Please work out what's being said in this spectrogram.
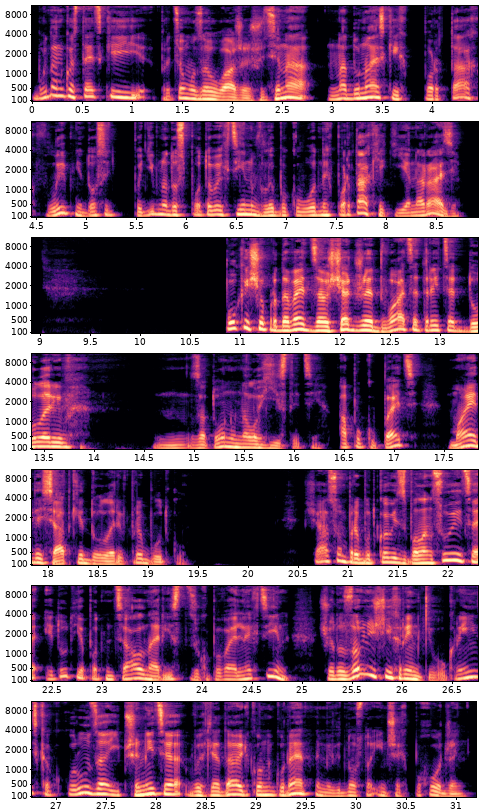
Богдан Костецький при цьому зауважує, що ціна на дунайських портах в липні досить подібна до спотових цін в глибоководних портах, які є наразі. Поки що продавець заощаджує 20-30 доларів за тонну на логістиці, а покупець має десятки доларів прибутку. Часом прибутковість збалансується, і тут є потенціал на ріст закупівельних цін. Щодо зовнішніх ринків, українська кукурудза і пшениця виглядають конкурентними відносно інших походжень.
